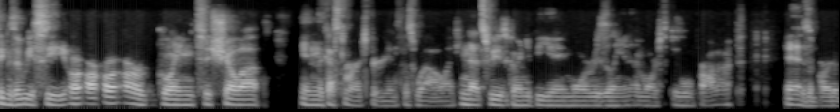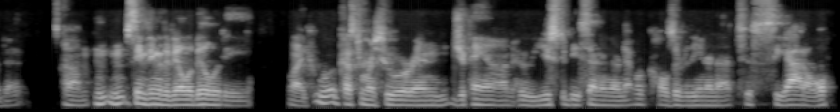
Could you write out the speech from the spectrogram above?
things that we see are, are, are going to show up in the customer experience as well. Like NetSuite is going to be a more resilient and more stable product as a part of it. Um, same thing with availability. Like customers who are in Japan who used to be sending their network calls over the internet to Seattle,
